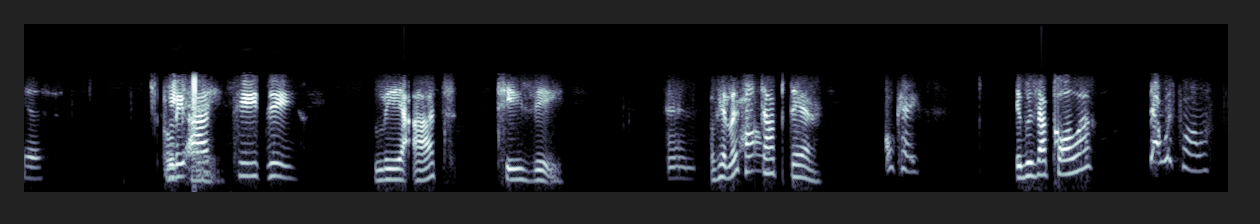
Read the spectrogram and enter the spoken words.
Yes. Leah Okay. T.D. Liat TZ. And Okay, let's Paula. stop there. okay, It was that Paula? that was Paula,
